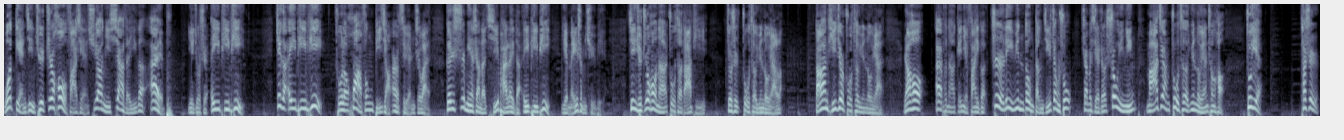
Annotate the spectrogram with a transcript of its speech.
我点进去之后发现需要你下载一个 app，也就是 app。这个 A P P 除了画风比较二次元之外，跟市面上的棋牌类的 A P P 也没什么区别。进去之后呢，注册答题就是注册运动员了，答完题就是注册运动员。然后 App 呢给你发一个智力运动等级证书，上面写着授予您麻将注册运动员称号。注意，他是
